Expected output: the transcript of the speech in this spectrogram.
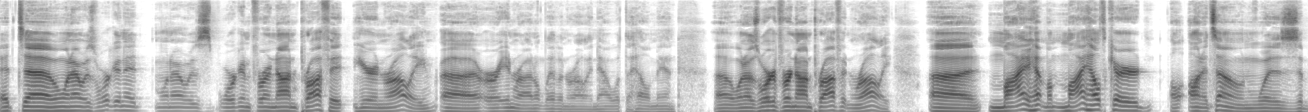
At uh, when I was working at when I was working for a nonprofit here in Raleigh, uh, or in Raleigh, I don't live in Raleigh now. What the hell, man? Uh, when I was working for a nonprofit in Raleigh, uh, my my healthcare on its own was a,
